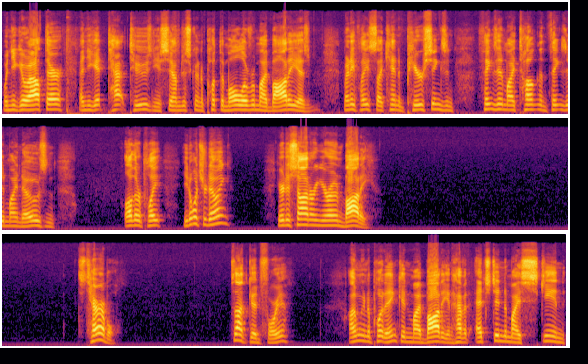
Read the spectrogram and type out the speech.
when you go out there and you get tattoos and you say, I'm just going to put them all over my body as many places I can, and piercings and things in my tongue and things in my nose and other places. You know what you're doing? You're dishonoring your own body. It's terrible. It's not good for you. I'm going to put ink in my body and have it etched into my skin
